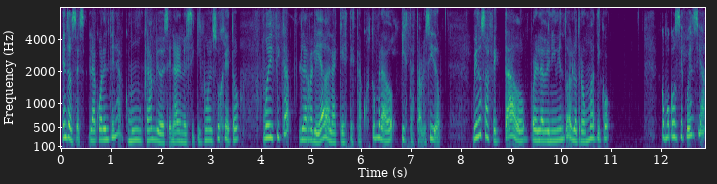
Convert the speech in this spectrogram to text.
Entonces, la cuarentena, como un cambio de escenario en el psiquismo del sujeto, modifica la realidad a la que éste está acostumbrado y está establecido, viéndose afectado por el advenimiento de lo traumático como consecuencia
